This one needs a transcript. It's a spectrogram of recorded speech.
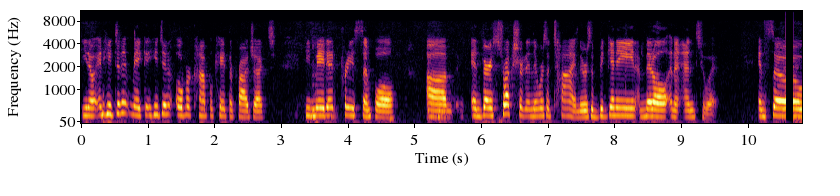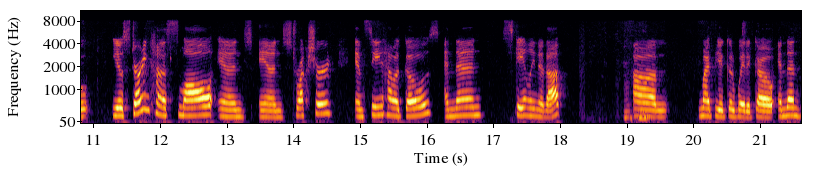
You know, and he didn't make it, he didn't overcomplicate the project. He made it pretty simple um, and very structured. And there was a time, there was a beginning, a middle, and an end to it. And so, you know, starting kind of small and and structured, and seeing how it goes, and then scaling it up, um, might be a good way to go. And then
